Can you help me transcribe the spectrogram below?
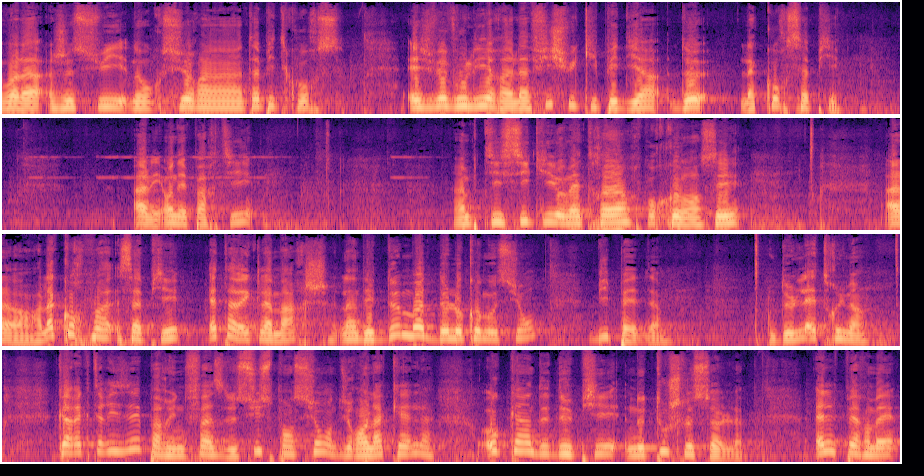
Voilà, je suis donc sur un tapis de course et je vais vous lire la fiche Wikipédia de la course à pied. Allez, on est parti. Un petit 6 km heure pour commencer. Alors, la course à pied est avec la marche l'un des deux modes de locomotion bipède de l'être humain, caractérisé par une phase de suspension durant laquelle aucun des deux pieds ne touche le sol. Elle permet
